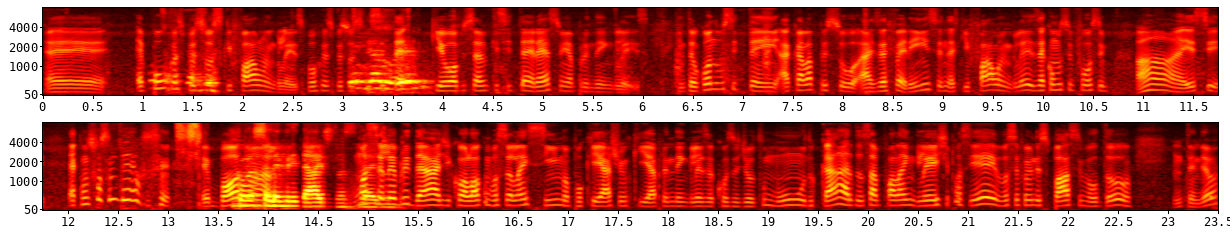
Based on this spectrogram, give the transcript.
é, é poucas pessoas que falam inglês, poucas pessoas que, se que eu observo que se interessam em aprender inglês. Então, quando você tem aquela pessoa, as referências né, que falam inglês, é como se fosse, ah, esse é como se fosse um deus. Bota uma, uma celebridade na cidade. Uma celebridade, colocam você lá em cima porque acham que aprender inglês é coisa de outro mundo. Cara, tu sabe falar inglês, tipo assim, ei, você foi no espaço e voltou, entendeu?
